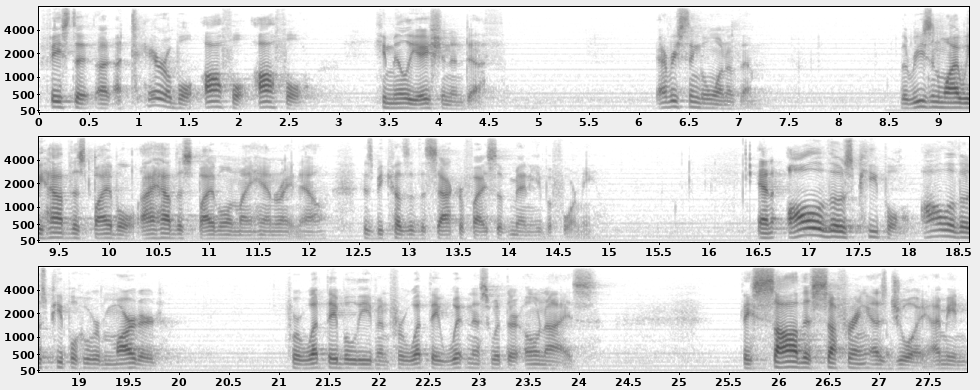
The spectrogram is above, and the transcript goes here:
faced a, a, a terrible, awful, awful humiliation, and death. Every single one of them. The reason why we have this Bible, I have this Bible in my hand right now, is because of the sacrifice of many before me. And all of those people, all of those people who were martyred for what they believe in, for what they witnessed with their own eyes, they saw this suffering as joy. I mean,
